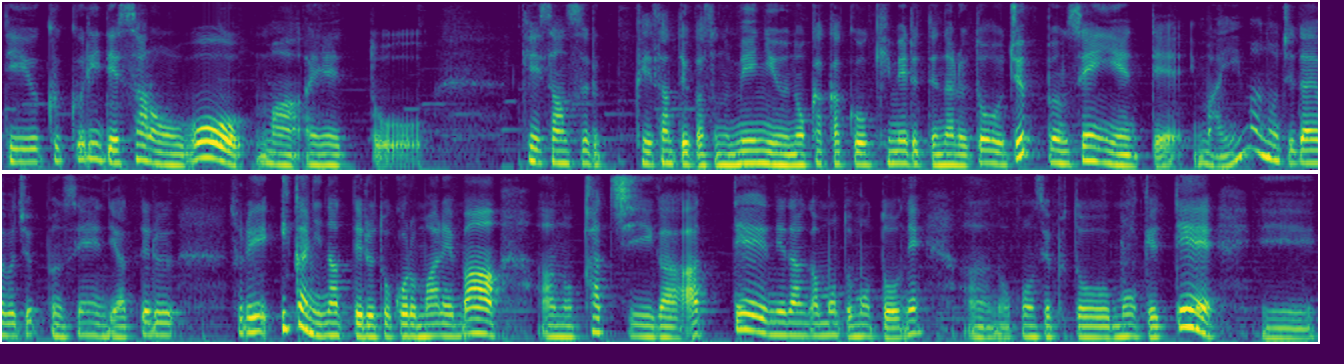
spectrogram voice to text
ていうくくりでサロンを、まあえっ、ー、と計算する計算というかそのメニューの価格を決めるってなると10分1,000円って、まあ、今の時代は10分1,000円でやってるそれ以下になってるところもあればあの価値があって値段がもっともっとねあのコンセプトを設けて、えー、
